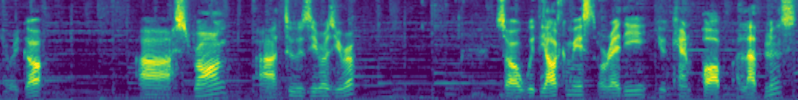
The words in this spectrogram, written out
Here we go. Uh, strong uh, 200 so with the alchemist already you can pop lab balloons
